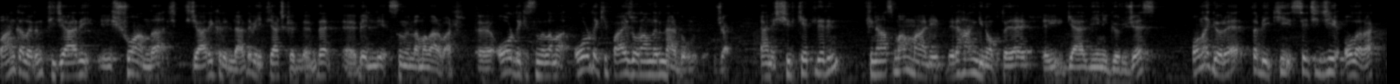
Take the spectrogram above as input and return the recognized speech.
bankaların ticari e, şu anda ticari kredilerde ve ihtiyaç kredilerinde e, belli sınırlamalar var. E, Oradaki sınırlama, oradaki faiz oranları nerede olacak? Yani şirketlerin finansman maliyetleri hangi noktaya geldiğini göreceğiz. Ona göre tabii ki seçici olarak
